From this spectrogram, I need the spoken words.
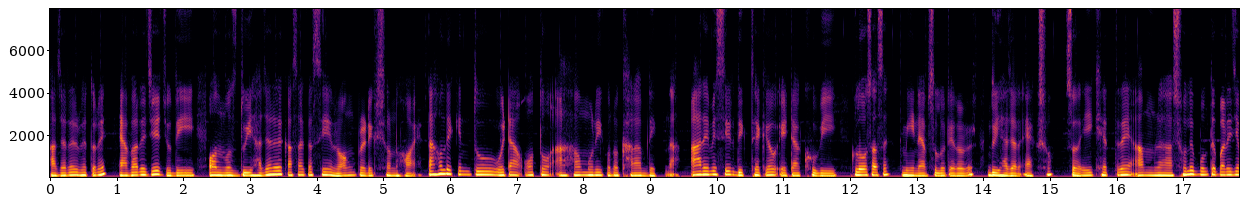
হাজারের ভেতরে অ্যাভারেজে যদি অলমোস্ট দুই হাজারের কাছাকাছি রং প্রেডিকশন হয়, তাহলে কিন্তু ওইটা অত আহামরি কোনো খারাপ দিক না। আর এমএসির দিক থেকেও এটা খুবই ক্লোজ আছে মিন অ্যাবসোলুট এররের দুই হাজার একশো। সো এই ক্ষেত্রে আমরা আসলে বলতে পারি যে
